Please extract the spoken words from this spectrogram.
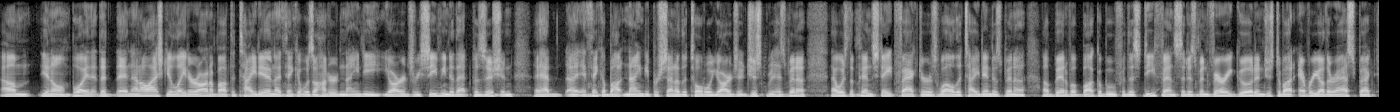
um, you know, boy, the, the, and I'll ask you later on about the tight end. I think it was 190 yards receiving to that position. They had, uh, I think, about 90% of the total yards it just has been a that was the Penn State factor as well. The tight end has been a, a bit of a bugaboo for this defense that has been very good in just about every other aspect,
